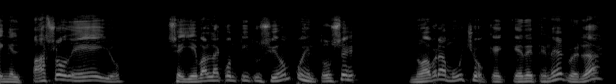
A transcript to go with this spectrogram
en el paso de ellos se lleva la constitución, pues entonces no habrá mucho que, que detener, ¿verdad?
